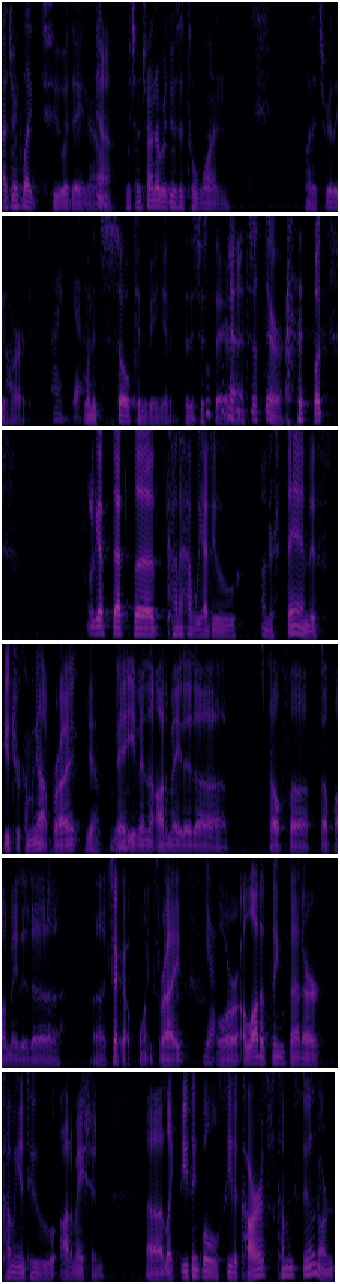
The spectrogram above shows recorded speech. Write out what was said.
I drink like two a day now. Yeah. which I'm trying to reduce it to one, but it's really hard I, yeah when it's so convenient that it's just there. Yeah, it's just there. but I guess that's the kind of how we had to understand this future coming up, right? yeah. Yeah, Mhm. even automated uh, self uh, self automated uh, uh, checkout points, right? Yeah. Or a lot of things that are coming into automation. Uh, like, do you think we'll see the cars coming soon, or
